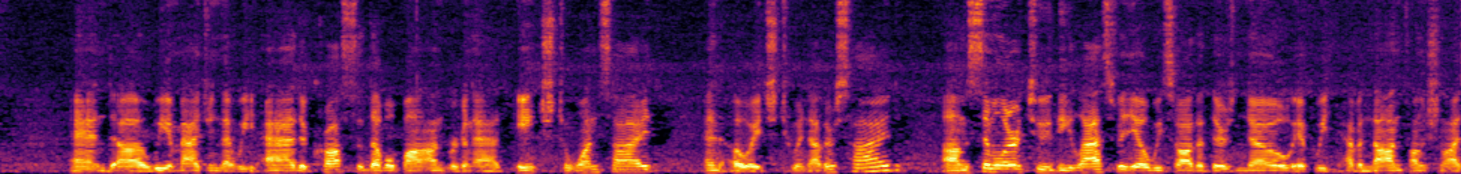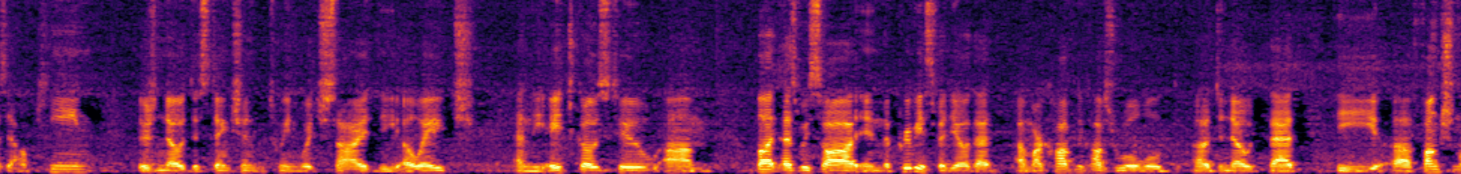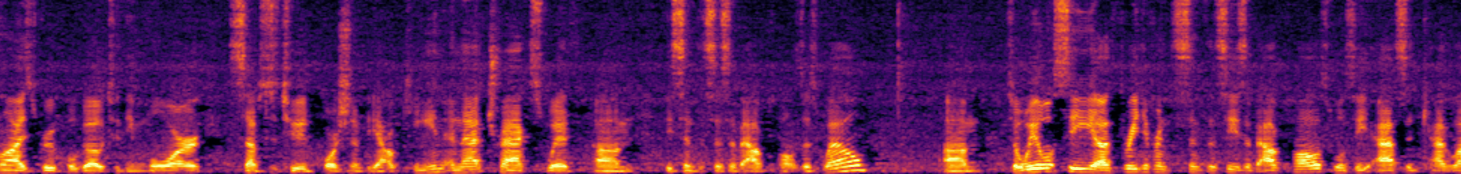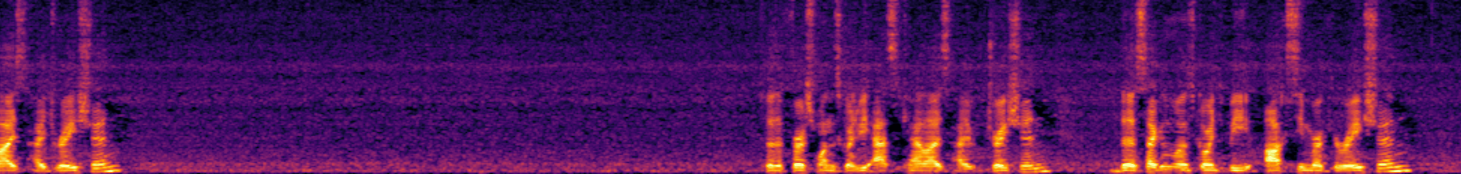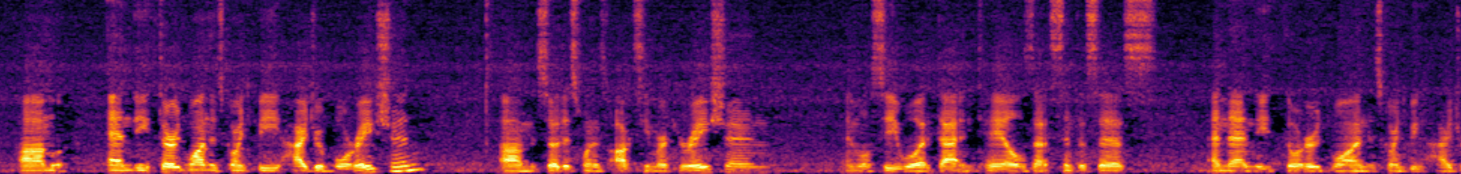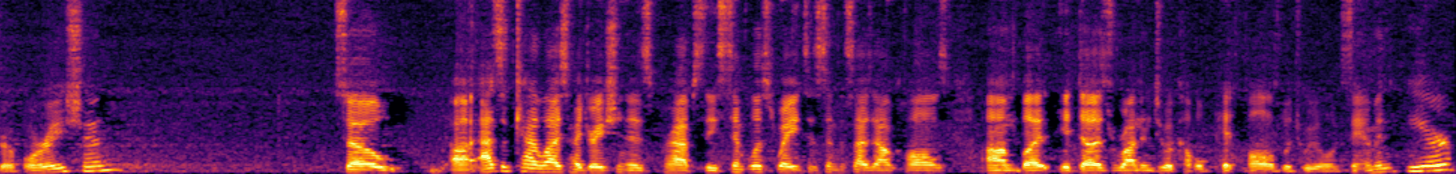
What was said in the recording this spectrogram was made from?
and uh, we imagine that we add across the double bond, we're going to add H to one side and OH to another side. Um, similar to the last video, we saw that there's no, if we have a non-functionalized alkene, there's no distinction between which side the OH and the H goes to. Um, but as we saw in the previous video, that uh, Markovnikov's rule will uh, denote that the uh, functionalized group will go to the more substituted portion of the alkene, and that tracks with um, the synthesis of alcohols as well. Um, so we will see uh, three different syntheses of alcohols. We'll see acid catalyzed hydration. So the first one is going to be acid catalyzed hydration. The second one is going to be oxymercuration. Um, and the third one is going to be hydroboration. Um, so this one is oxymercuration. And we'll see what that entails, that synthesis. And then the third one is going to be hydroboration. So uh, acid catalyzed hydration is perhaps the simplest way to synthesize alcohols, um, but it does run into a couple pitfalls which we will examine here.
